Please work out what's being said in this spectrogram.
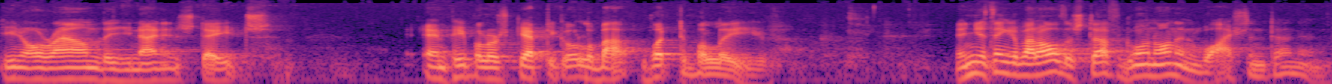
you know, around the United States, and people are skeptical about what to believe. And you think about all the stuff going on in Washington, and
